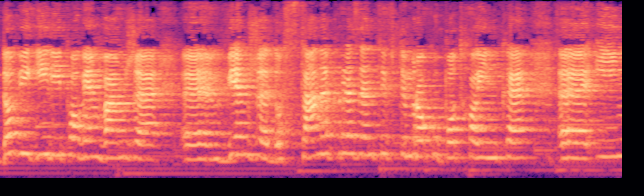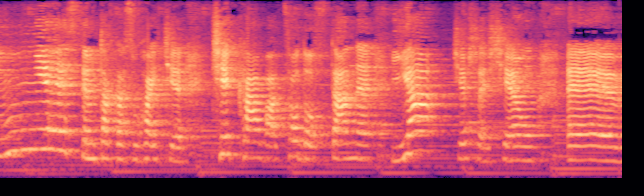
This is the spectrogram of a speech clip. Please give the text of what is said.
do Wigilii, powiem Wam, że e, wiem, że dostanę prezenty w tym roku pod choinkę e, i nie jestem taka, słuchajcie, ciekawa, co dostanę. Ja cieszę się e,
